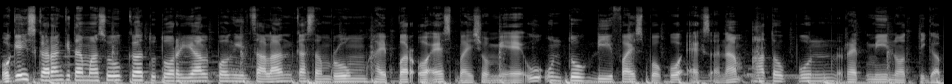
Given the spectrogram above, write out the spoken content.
Oke, sekarang kita masuk ke tutorial penginstalan custom ROM Hyper OS by Xiaomi EU untuk device Poco X6 ataupun Redmi Note 13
